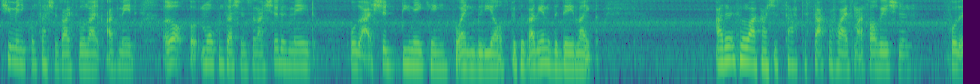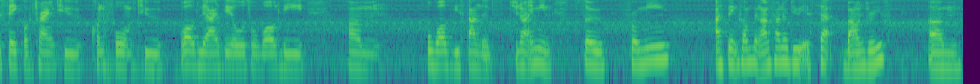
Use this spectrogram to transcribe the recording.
too many concessions. I feel like I've made a lot more concessions than I should have made or that I should be making for anybody else because at the end of the day, like, I don't feel like I should have to sacrifice my salvation for the sake of trying to conform to worldly ideals or worldly um or worldly standards. Do you know what I mean? So for me, I think something I'm trying to do is set boundaries um,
